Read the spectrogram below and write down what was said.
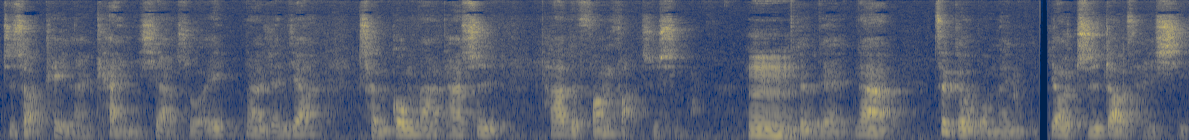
至少可以来看一下，说，哎，那人家成功，那他是他的方法是什么？嗯，对不对？那这个我们要知道才行，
